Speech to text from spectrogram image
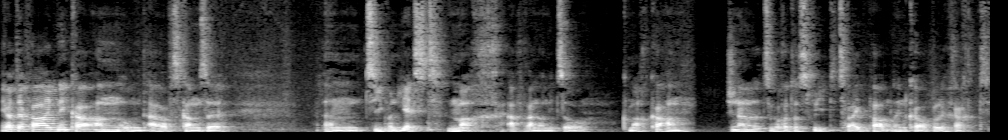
ja, die Erfahrung nicht hatte und auch auf das ganze ähm, Zeug, das ich jetzt mache, einfach auch noch nicht so gemacht habe. Es ist auch noch dazu gekommen, dass die zweite Partnerin körperlich recht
